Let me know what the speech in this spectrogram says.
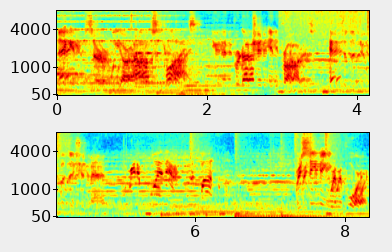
Negative, sir. We are out of supplies. Unit production in progress. Head to the new position, man. Redeploy there as soon as possible. Receiving report.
